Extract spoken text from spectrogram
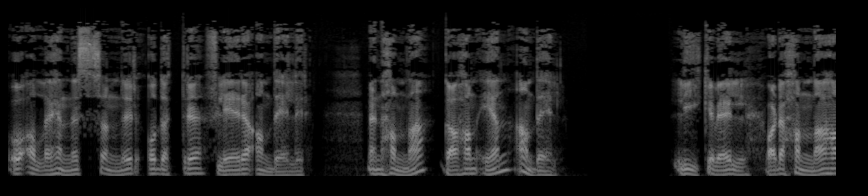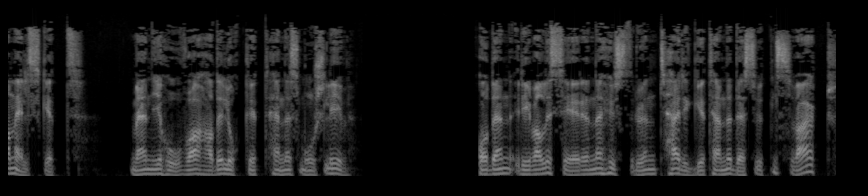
og alle hennes sønner og døttre flere andeler, men Hanna ga han en andel. Likevel var det Hanna han elsket, men Jehova hadde lukket hennes mors liv. Og den rivaliserende hustruen terget henne dessuten svært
